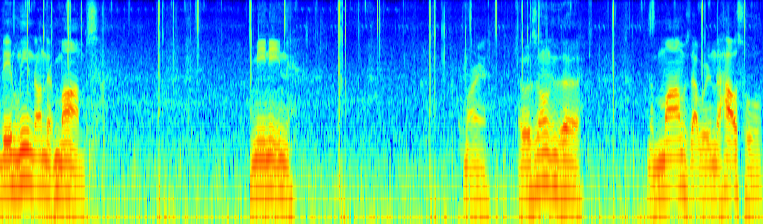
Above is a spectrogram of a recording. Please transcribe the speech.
They leaned on their moms. Meaning, Marion, it was only the, the moms that were in the household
